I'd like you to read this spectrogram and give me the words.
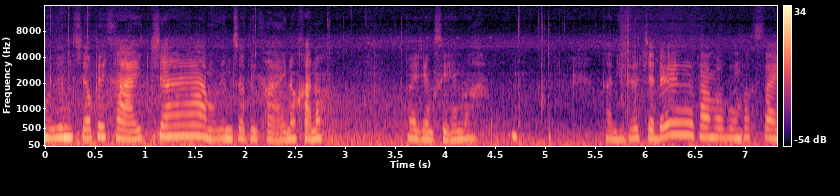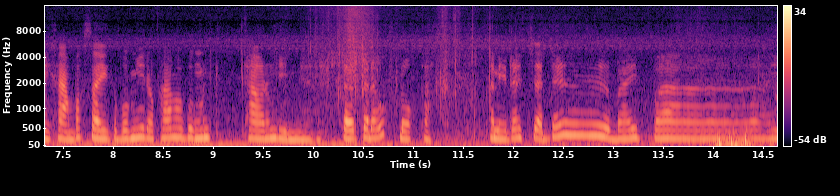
มืออื่นเสียไปขายจ้ามืออื่นจะไปขายเนาะค่ะเนาะอะไรอย่างเสียนว่า อนนี้เราจะเด้อพามาเบิ่งพักไส่ขางพักไส่กับบ่มีเดี๋ยวพามาเบิ่งมันเท้าน้ำดินเนี่ยแต่กระดกลกค่ะอันนี้เราจะเด้อบายบาย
